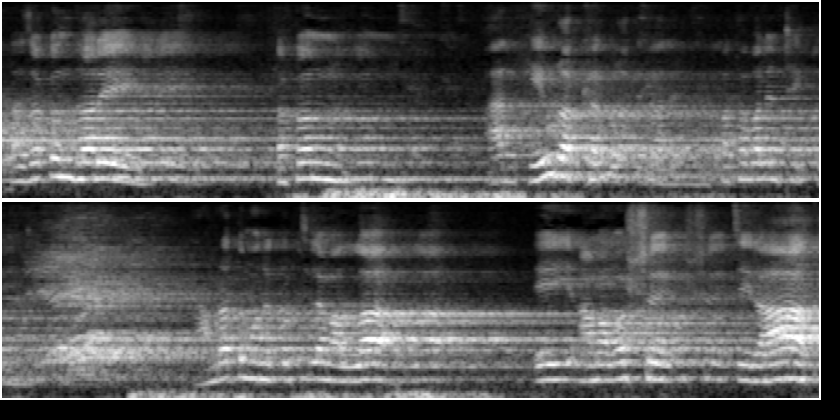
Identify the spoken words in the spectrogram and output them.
আল্লাহ যখন ধরে, তখন আর কেউ রক্ষা করতে পারে কথা বলেন ঠিক আমরা তো মনে করছিলাম, আল্লাহ এই আমাবস্যে যে রাত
